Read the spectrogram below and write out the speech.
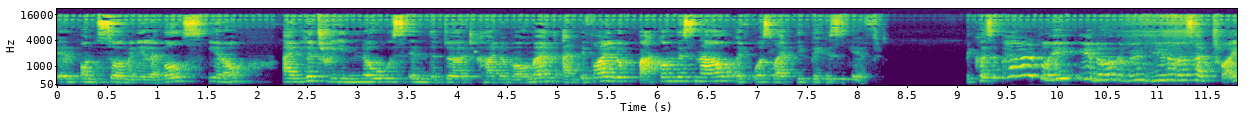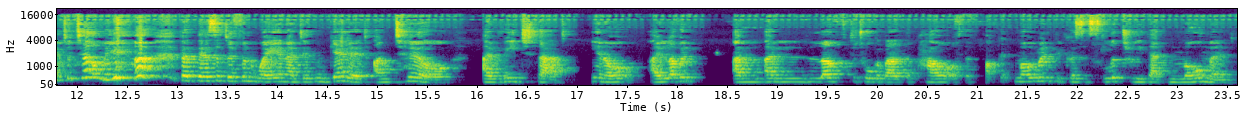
in, on so many levels, you know, and literally nose in the dirt kind of moment. And if I look back on this now, it was like the biggest gift. Because apparently, you know, the universe had tried to tell me that there's a different way, and I didn't get it until I reached that. You know, I love it. I, I love to talk about the power of the fuck it moment because it's literally that moment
